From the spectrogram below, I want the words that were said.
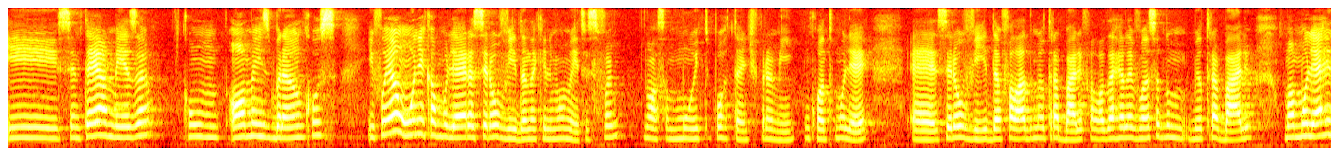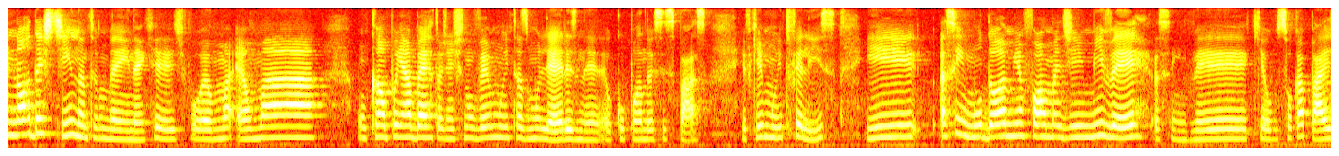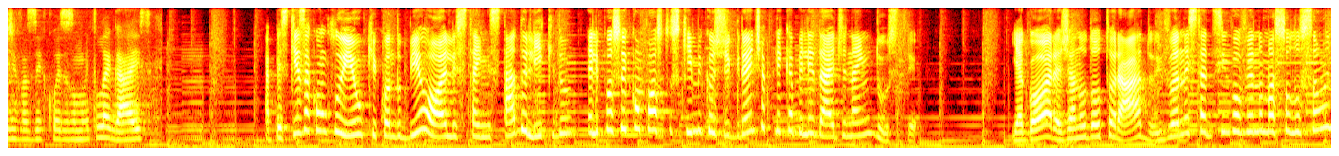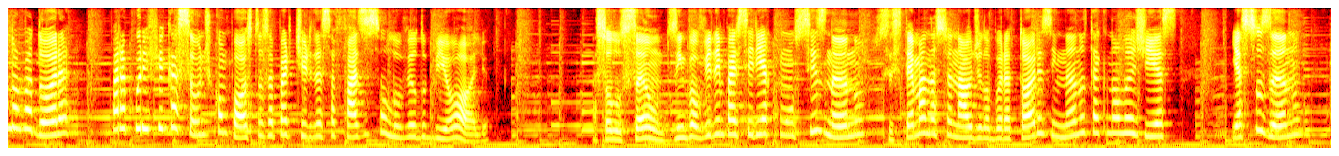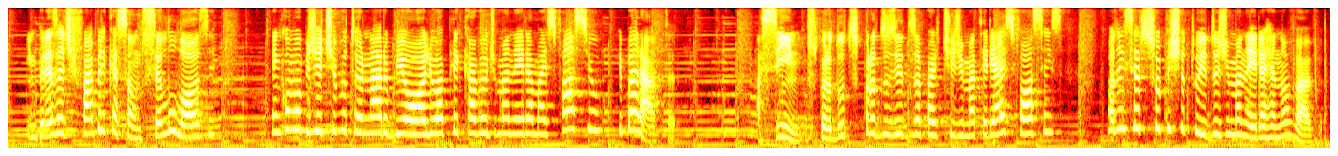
e sentei à mesa com homens brancos e fui a única mulher a ser ouvida naquele momento. Isso foi, nossa, muito importante para mim, enquanto mulher, é, ser ouvida, falar do meu trabalho, falar da relevância do meu trabalho. Uma mulher nordestina também, né, que tipo, é, uma, é uma, um campo em aberto, a gente não vê muitas mulheres né, ocupando esse espaço. Eu fiquei muito feliz e, assim, mudou a minha forma de me ver, assim, ver que eu sou capaz de fazer coisas muito legais. A pesquisa concluiu que quando o bioóleo está em estado líquido, ele possui compostos químicos de grande aplicabilidade na indústria. E agora, já no doutorado, Ivana está desenvolvendo uma solução inovadora para a purificação de compostos a partir dessa fase solúvel do bioóleo. A solução, desenvolvida em parceria com o Cisnano, Sistema Nacional de Laboratórios em Nanotecnologias, e a Suzano, empresa de fabricação de celulose, tem como objetivo tornar o bioóleo aplicável de maneira mais fácil e barata. Assim, os produtos produzidos a partir de materiais fósseis podem ser substituídos de maneira renovável.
